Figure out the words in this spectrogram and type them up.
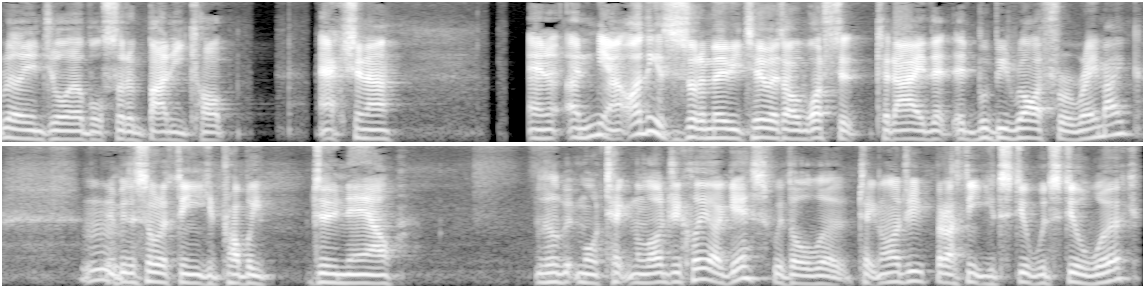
Really enjoyable sort of buddy cop actioner. And, and yeah, I think it's the sort of movie too, as I watched it today, that it would be right for a remake. Hmm. It'd be the sort of thing you could probably do now a little bit more technologically, I guess, with all the technology, but I think it would still would still work.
